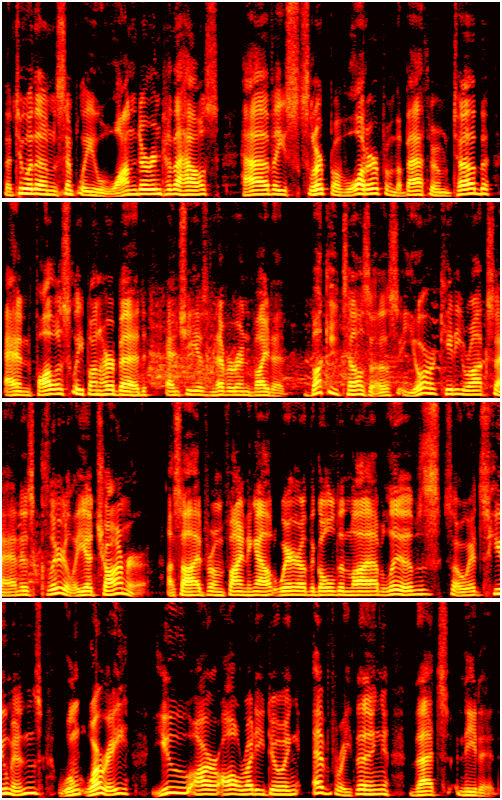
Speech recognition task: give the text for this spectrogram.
The two of them simply wander into the house, have a slurp of water from the bathroom tub, and fall asleep on her bed, and she is never invited. Bucky tells us your kitty Roxanne is clearly a charmer. Aside from finding out where the Golden Lab lives so its humans won't worry, you are already doing everything that's needed.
